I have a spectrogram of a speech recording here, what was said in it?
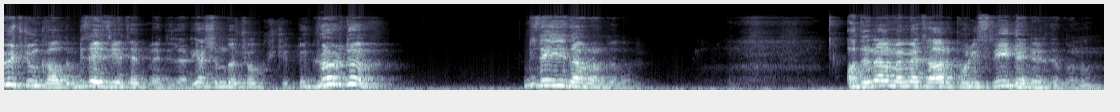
Üç gün kaldım. Bize eziyet etmediler. Yaşım da çok küçüktü. Gördüm. Bize iyi davrandılar. Adına Mehmet Ağar polisliği denirdi bunun.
